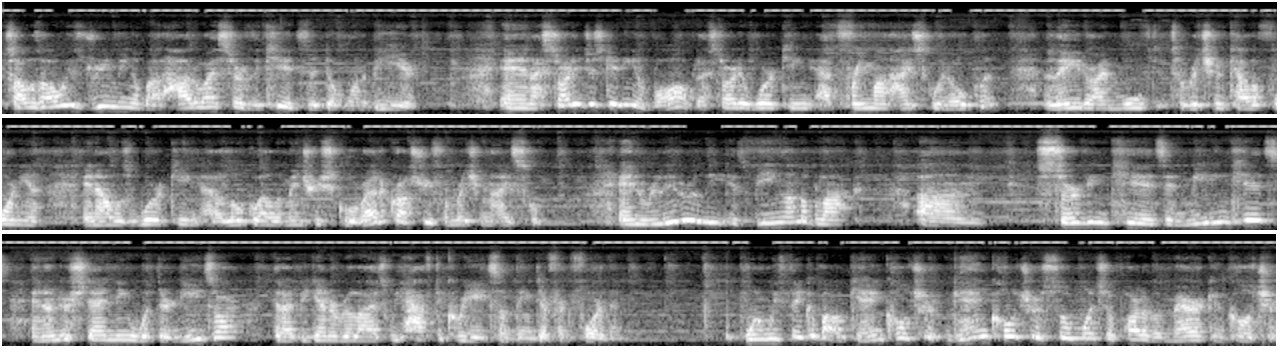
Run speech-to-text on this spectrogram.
So I was always dreaming about how do I serve the kids that don't want to be here. And I started just getting involved. I started working at Fremont High School in Oakland. Later, I moved to Richmond, California, and I was working at a local elementary school right across the street from Richmond High School. And literally, is being on the block, um, serving kids and meeting kids and understanding what their needs are that I began to realize we have to create something different for them when we think about gang culture, gang culture is so much a part of American culture.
